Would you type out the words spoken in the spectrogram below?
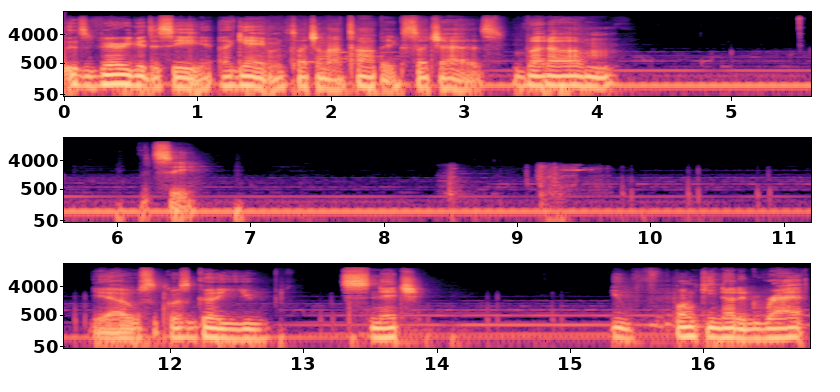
it's very good to see a game touch on that topic, such as. But um, let's see. Yeah, it was it was good. You snitch. You funky nutted rat.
